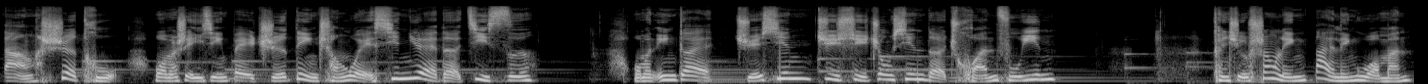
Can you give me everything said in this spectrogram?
当使徒，我们是已经被指定成为新月的祭司。我们应该决心继续忠心的传福音，恳求圣灵带领我们。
